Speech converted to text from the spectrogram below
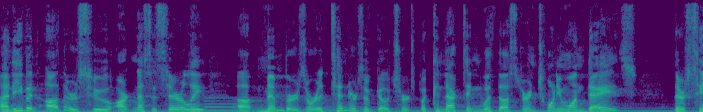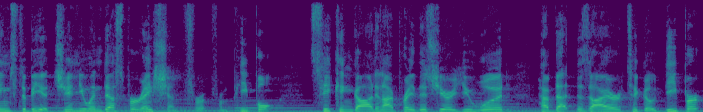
and even others who aren't necessarily uh, members or attenders of Go Church, but connecting with us during 21 days. There seems to be a genuine desperation for, from people seeking God. And I pray this year you would have that desire to go deeper.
